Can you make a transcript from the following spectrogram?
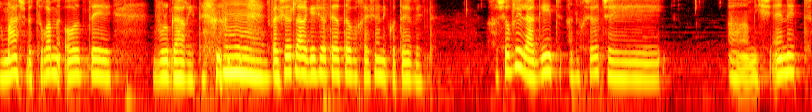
ממש בצורה מאוד אה, וולגרית. Mm. פשוט להרגיש יותר טוב אחרי שאני כותבת. חשוב לי להגיד, אני חושבת המשענת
